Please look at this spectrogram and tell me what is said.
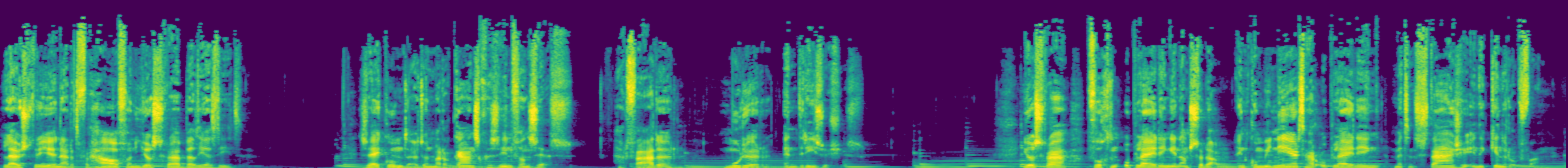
luister je naar het verhaal van Yosra Beljazid. Zij komt uit een Marokkaans gezin van zes. Haar vader, moeder en drie zusjes. Yosra volgt een opleiding in Amsterdam en combineert haar opleiding met een stage in de kinderopvang.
